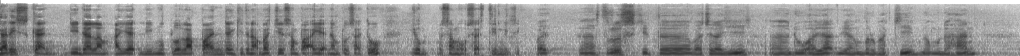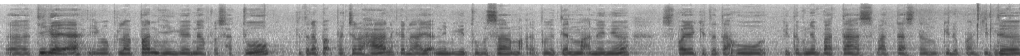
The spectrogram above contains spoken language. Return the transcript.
gariskan di dalam ayat 58 dan kita nak baca sampai ayat 61 jom bersama Ustaz Tirmizi baik uh, terus kita baca lagi uh, dua ayat yang berbaki. Mudah-mudahan uh, tiga ayat eh, 58 hingga 61 kita dapat pencerahan kerana ayat ini begitu besar pengertian maknanya supaya kita tahu kita punya batas batas dalam kehidupan kita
